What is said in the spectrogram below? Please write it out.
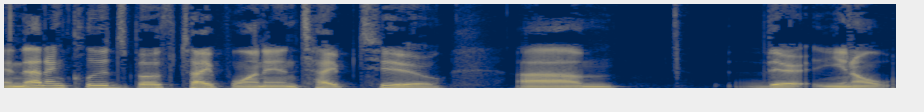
and that includes both type one and type two. Um, there, you know,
